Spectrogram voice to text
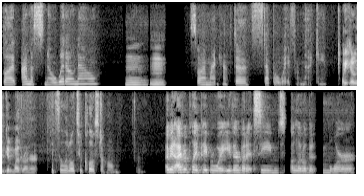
but I'm a snow widow now. Mm. Mm. So I might have to step away from that game. We could always get Mud Runner. It's a little too close to home. For me. I mean, I haven't played Paperboy either, but it seems a little bit more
